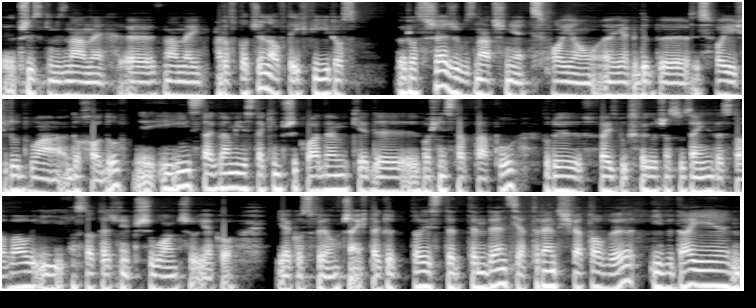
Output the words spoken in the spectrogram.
e, wszystkim znanych, e, znanej rozpoczynał, w tej chwili roz, rozszerzył znacznie swoją, e, jak gdyby, swoje źródła dochodów. I Instagram jest takim przykładem, kiedy właśnie startupu, który Facebook swego czasu zainwestował i ostatecznie przyłączył jako jako swoją część. Także to jest ten, tendencja, trend światowy i wydaje,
